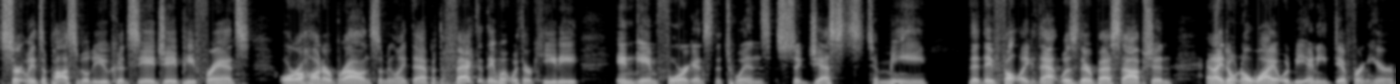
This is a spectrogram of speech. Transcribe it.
Certainly, it's a possibility you could see a JP France or a Hunter Brown, something like that. But the fact that they went with Urquidy in game four against the Twins suggests to me that they felt like that was their best option. And I don't know why it would be any different here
